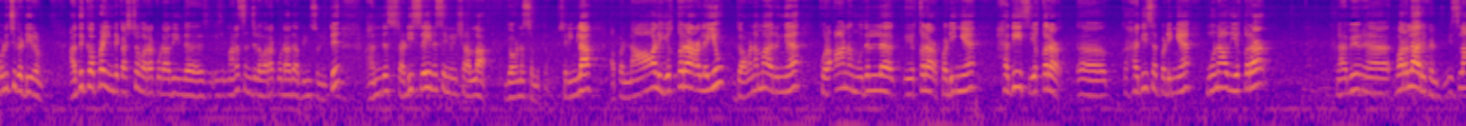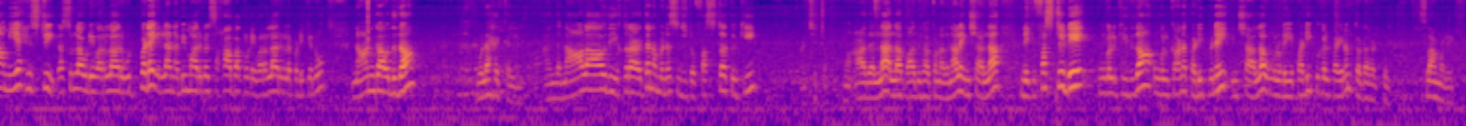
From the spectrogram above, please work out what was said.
ஒழிச்சு கட்டிடணும். அதுக்கப்புறம் இந்த கஷ்டம் வரக்கூடாது இந்த மனசஞ்சல வரக்கூடாது அப்படின்னு சொல்லிட்டு அந்த ஸ்டடீஸ்ல என்ன செய்யணும் இன்ஷால்லா கவனம் செலுத்தணும். சரிங்களா? அப்ப நாலு இக்கராலையும் கவனமா இருங்க. குரானை முதல்ல இக்கரா படிங்க. ஹதீஸ் இக்கரா ஹதீஸை படிங்க. மூணாவது இக்கரா நபி வரலாறுகள். இஸ்லாமிய ஹிஸ்ட்ரி ரசுல்லாவுடைய வரலாறு உட்பட எல்லா நபிமார்கள் சஹாபாக்களுடைய வரலாறுகளை படிக்கணும். நான்காவது தான் உலக கல்வி அந்த நாலாவது இக்கராவை தான் நம்ம என்ன செஞ்சுட்டோம்? ஃபர்ஸ்ட்டாக தூக்கி வச்சுட்டோம் அதெல்லாம் எல்லாம் பாதுகாக்கணும். அதனால் இன்ஷா அல்லா இன்னைக்கு ஃபஸ்ட்டு டே உங்களுக்கு இதுதான் உங்களுக்கான படிப்பினை இன்ஷா அல்லா உங்களுடைய படிப்புகள் பயணம் தொடரட்டும். அஸ்ஸலாமு அலைக்கும்.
